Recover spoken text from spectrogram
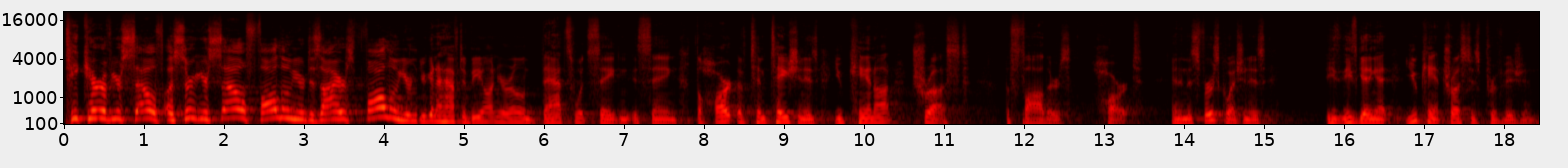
Take care of yourself. Assert yourself. Follow your desires. Follow your. You're going to have to be on your own. That's what Satan is saying. The heart of temptation is you cannot trust the Father's heart. And in this first question is he's getting at you can't trust his provision.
